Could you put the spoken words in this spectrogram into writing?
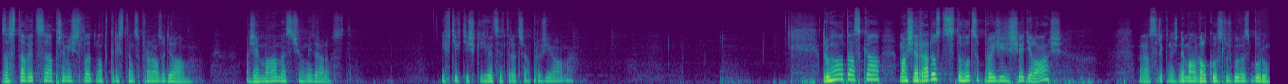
zastavit se a přemýšlet nad Kristem, co pro nás udělal. A že máme z čeho mít radost. I v těch těžkých věcech, které třeba prožíváme. Druhá otázka, máš radost z toho, co pro Ježíše děláš? Já si řekneš, nemám velkou službu ve sboru.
